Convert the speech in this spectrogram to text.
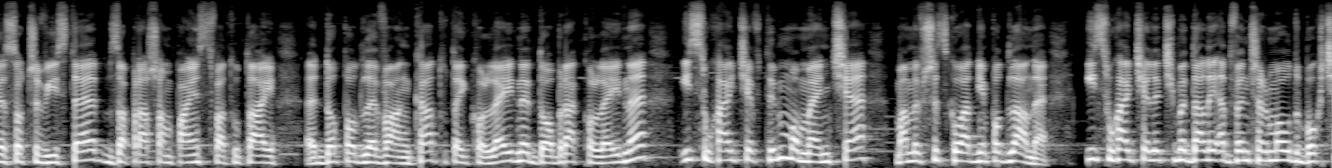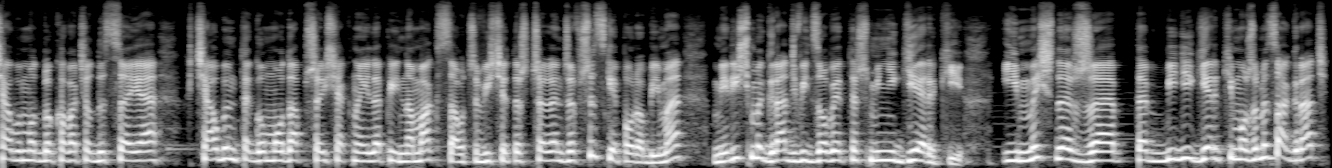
To jest oczywiste. Zapraszam Państwa tutaj e, do podlewanka. Tutaj kolejny, dobra, kolejny. I słuchajcie, w tym momencie mamy wszystko ładnie podlane. I słuchajcie, lecimy dalej Adventure Mode, bo chciałbym odblokować Odyseję. Chciałbym tego moda przejść jak najlepiej na maksa. Oczywiście też challenge wszystkie porobimy. Mieliśmy grać, widzowie, też minigierki. I myślę, że te minigierki możemy zagrać.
